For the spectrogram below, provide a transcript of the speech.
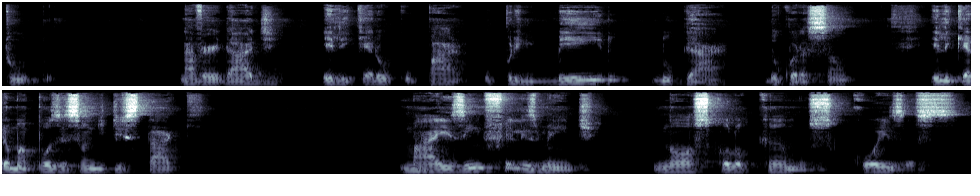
tudo. Na verdade, ele quer ocupar o primeiro lugar do coração. Ele quer uma posição de destaque. Mas, infelizmente, nós colocamos coisas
